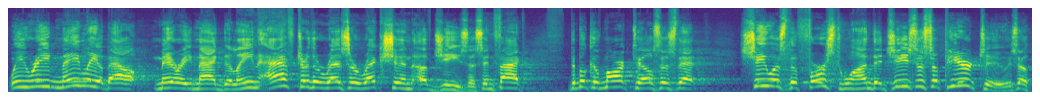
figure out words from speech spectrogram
We read mainly about Mary Magdalene after the resurrection of Jesus. In fact, the book of Mark tells us that she was the first one that Jesus appeared to. So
